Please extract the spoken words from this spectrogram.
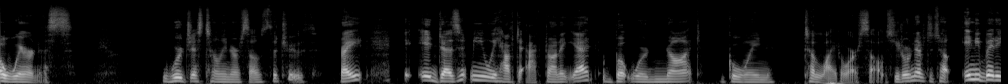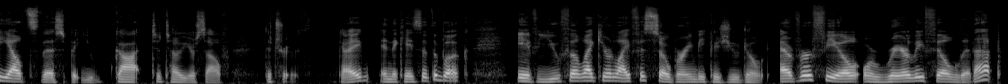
awareness, we're just telling ourselves the truth, right? It doesn't mean we have to act on it yet, but we're not going to lie to ourselves. You don't have to tell anybody else this, but you got to tell yourself the truth. Okay. In the case of the book, if you feel like your life is sobering because you don't ever feel or rarely feel lit up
